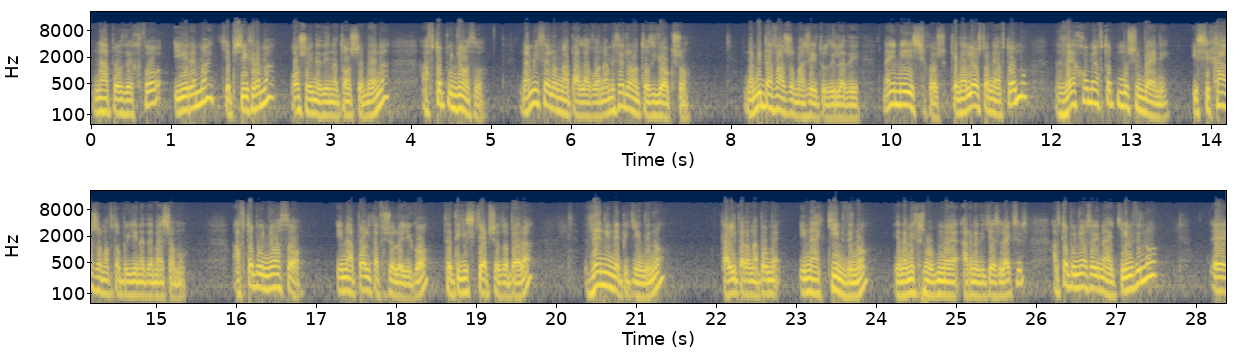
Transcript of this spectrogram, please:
να αποδεχθώ ήρεμα και ψύχρεμα, όσο είναι δυνατόν σε μένα, αυτό που νιώθω. Να μην θέλω να απαλλαγώ, να μην θέλω να το διώξω. Να μην τα βάζω μαζί του δηλαδή. Να είμαι ήσυχος και να λέω στον εαυτό μου, δέχομαι αυτό που μου συμβαίνει. Ησυχάζω με αυτό που γίνεται μέσα μου. Αυτό που νιώθω είναι απόλυτα φυσιολογικό, θετική σκέψη εδώ πέρα. Δεν είναι επικίνδυνο. Καλύτερα να πούμε είναι ακίνδυνο, για να μην χρησιμοποιούμε αρνητικές λέξεις. Αυτό που νιώθω είναι ακίνδυνο. Ε,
